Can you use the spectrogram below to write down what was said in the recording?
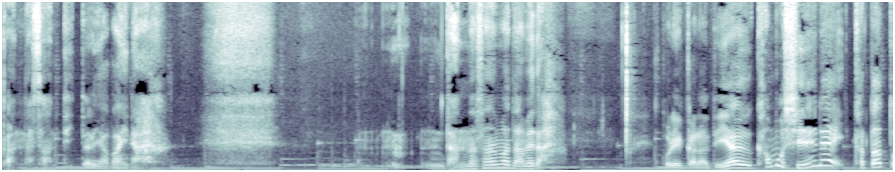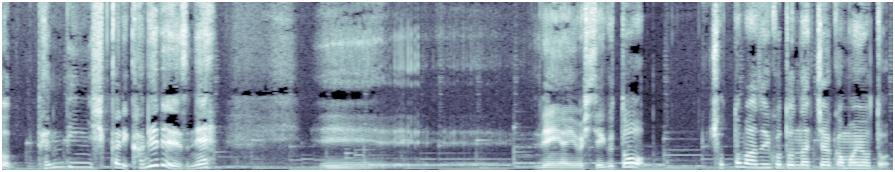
旦那さんって言ったらやばいな旦那さんはダメだこれから出会うかもしれない方と天秤にしっかりかけてですね、えー、恋愛をしていくとちょっとまずいことになっちゃうかもよと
